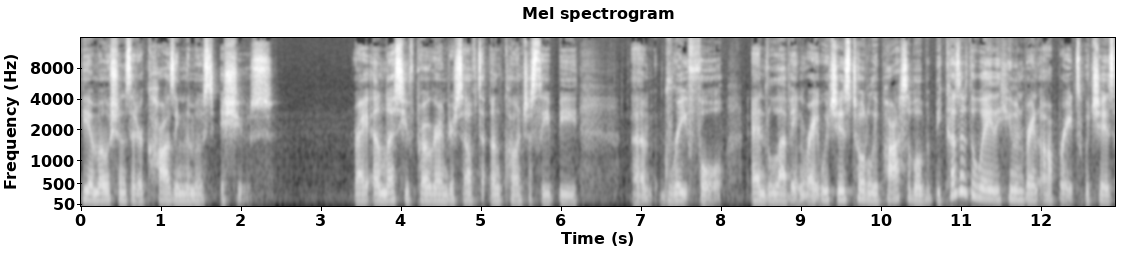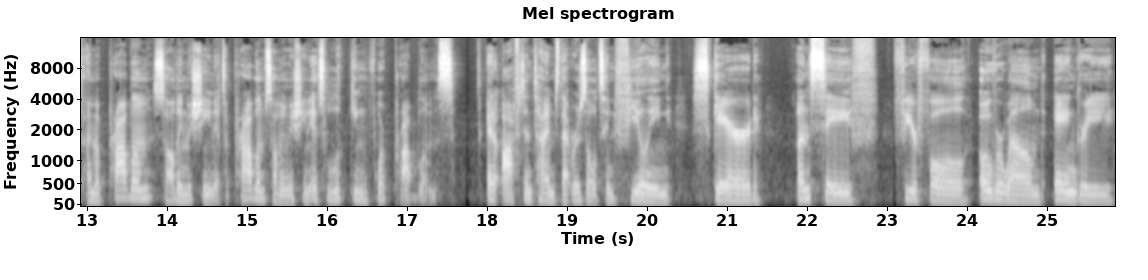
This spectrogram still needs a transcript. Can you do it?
the emotions that are causing the most issues right? Unless you've programmed yourself to unconsciously be um, grateful and loving, right? Which is totally possible. But because of the way the human brain operates, which is I'm a problem solving machine, it's a problem solving machine, it's looking for problems. And oftentimes that results in feeling scared, unsafe, fearful, overwhelmed, angry,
